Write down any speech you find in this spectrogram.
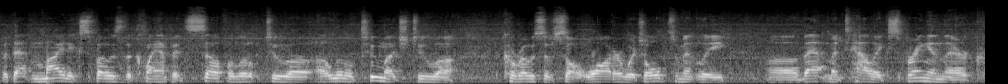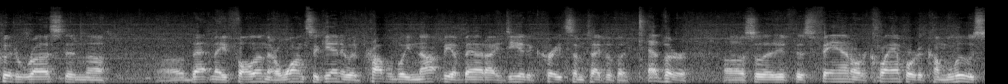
but that might expose the clamp itself a little to uh, a little too much to uh, corrosive salt water, which ultimately uh, that metallic spring in there could rust and uh, that may fall in there. Once again, it would probably not be a bad idea to create some type of a tether uh, so that if this fan or clamp were to come loose,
